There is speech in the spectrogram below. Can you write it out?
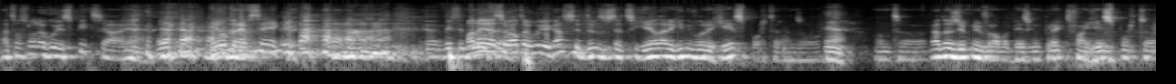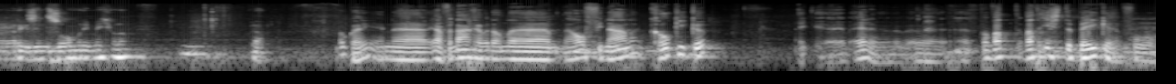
Maar het was wel een goede spits, ja. Heel trefzeker. Het Maar nee, is eh, wel altijd een goede gast. Ze zet zich heel erg in voor een G-sporter en zo. Ja. Want eh ja, daar is ook nu vooral mee bezig. Een project van G-sport, eh, ergens in de zomer in Mechelen. Ja. Oké, en eh, ja, vandaag hebben we dan eh, de halve finale, Kroki Cup. Ik, eh, eh, eh, eh, wat, wat is de beker voor,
